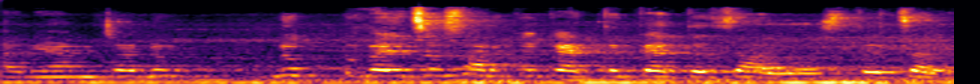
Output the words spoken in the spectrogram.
आणि आमच्या नुक नुकटुबाईचं सारखं काय तर काय तर चालू. असते चल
